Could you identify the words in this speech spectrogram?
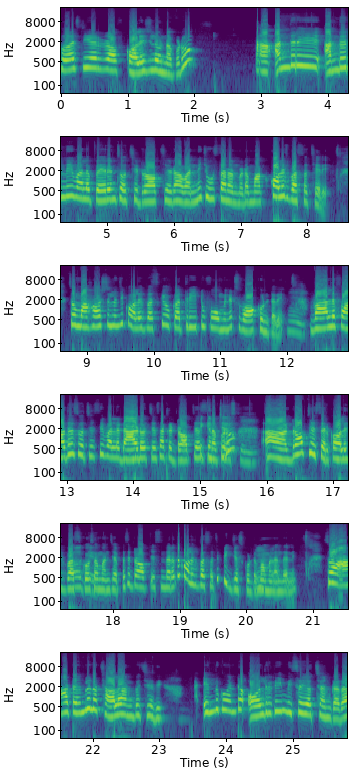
ఫస్ట్ ఇయర్ ఆఫ్ కాలేజ్లో ఉన్నప్పుడు ఆ, అందరి అందరినీ వాళ్ళ పేరెంట్స్ వచ్చి డ్రాప్ చేయడం అవన్నీ చూస్తాను అనమాట మాకు కాలేజ్ బస్ వచ్చేది సో మా హాస్టల్ నుంచి కాలేజ్ బస్కి ఒక three to four minutes walk ఉంటుంది Hmm. వాళ్ళ ఫాదర్స్ వచ్చేసి వాళ్ళ డాడ్ వచ్చేసి అక్కడ డ్రాప్ చేసినప్పుడు డ్రాప్ చేస్తారు కాలేజ్ బస్. కోసం అని చెప్పేసి డ్రాప్ చేసిన తర్వాత కాలేజ్ బస్ వచ్చి పిక్ చేసుకుంటారు Mm. మమ్మల్ని అందరినీ సో ఆ టైంలో నాకు చాలా అనిపించేది ఎందుకు అంటే ఆల్రెడీ మిస్ అయ్యి వచ్చాను కదా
